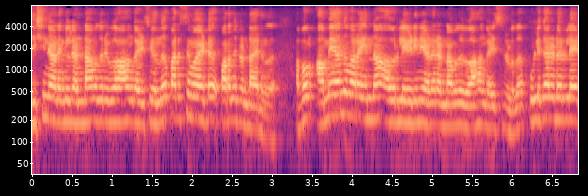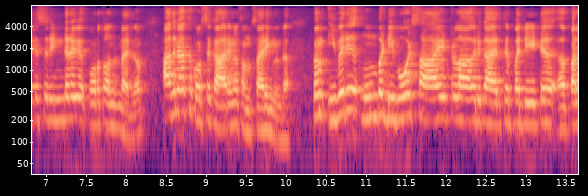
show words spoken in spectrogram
ജിഷിൻ ആണെങ്കിൽ രണ്ടാമതൊരു വിവാഹം കഴിച്ചതെന്ന് പരസ്യമായിട്ട് പറഞ്ഞിട്ടുണ്ടായിരുന്നത്. അപ്പം അമയ എന്ന് പറയുന്ന ഒരു ലേഡിനെയാണ് രണ്ടാമത് വിവാഹം കഴിച്ചിട്ടുള്ളത്. പുള്ളിക്കാരുടെ ഒരു ലേറ്റസ്റ്റ് ഒരു ഇന്റർവ്യൂ പുറത്ത് വന്നിട്ടുണ്ടായിരുന്നു. അതിനകത്ത് കുറച്ച് കാര്യങ്ങൾ സംസാരിക്കുന്നുണ്ട്. ഇപ്പം ഇവർ മുമ്പ് ഡിവോഴ്സ് ആയിട്ടുള്ള ആ ഒരു കാര്യത്തെ പറ്റിയിട്ട് പല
